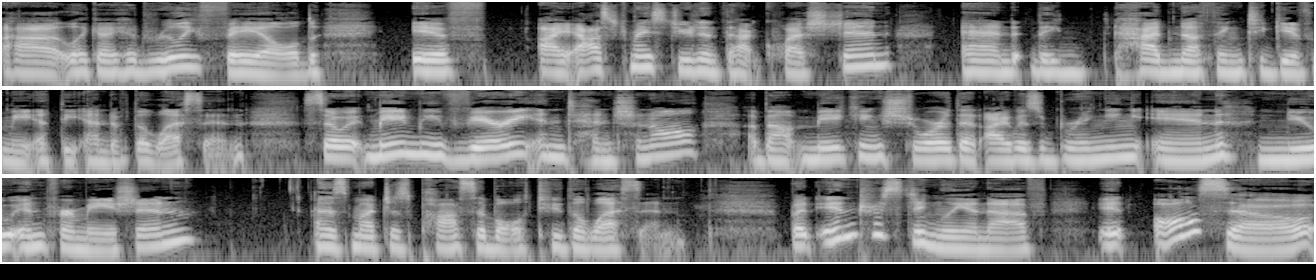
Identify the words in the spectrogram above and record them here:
uh, like I had really failed if I asked my student that question and they had nothing to give me at the end of the lesson. So it made me very intentional about making sure that I was bringing in new information as much as possible to the lesson. But interestingly enough, it also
